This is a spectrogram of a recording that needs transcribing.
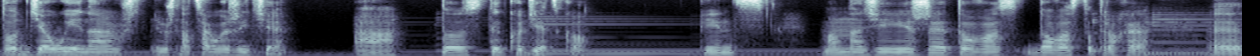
to oddziałuje na już, już na całe życie, a to jest tylko dziecko. Więc mam nadzieję, że to was, do Was to trochę e,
